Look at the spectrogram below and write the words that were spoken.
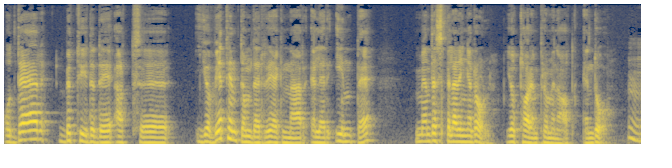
Och där betyder det att eh, jag vet inte om det regnar eller inte. Men det spelar ingen roll. Jag tar en promenad ändå. Mm.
